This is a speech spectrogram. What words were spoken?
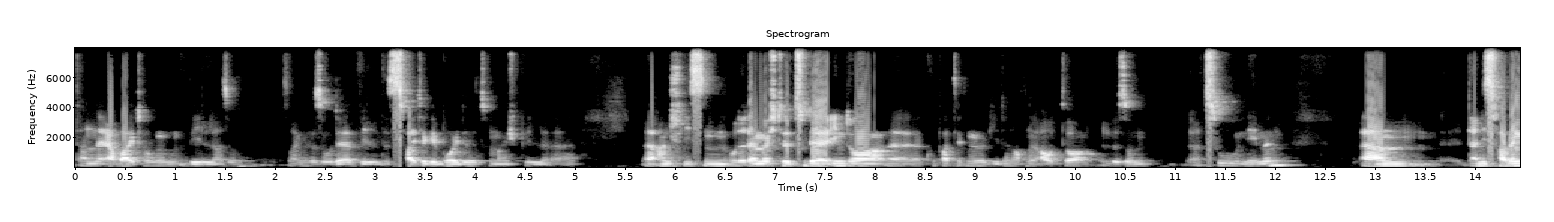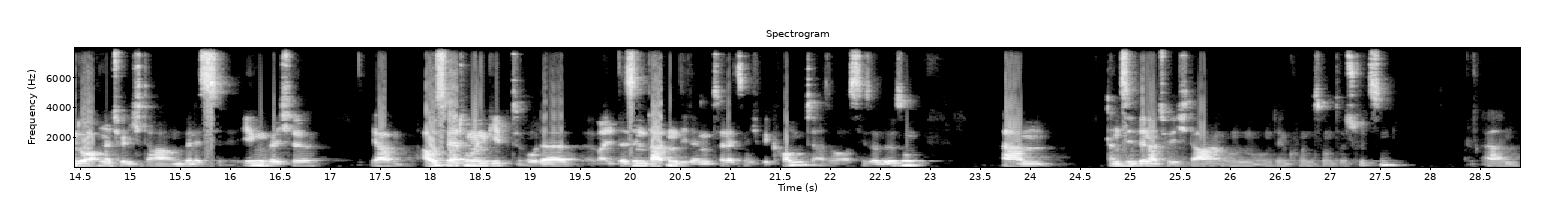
dann eine Erweiterung will, also sagen wir so, der will das zweite Gebäude zum Beispiel äh, äh, anschließen oder der möchte zu der Indoor-Cooper-Technologie äh, dann auch eine Outdoor-Lösung dazu nehmen. Ähm, dann ist Verwendung auch natürlich da und wenn es irgendwelche ja, Auswertungen gibt oder weil das sind Daten, die der Nutzer letztendlich bekommt, also aus dieser Lösung, ähm, dann sind wir natürlich da, um, um den Kunden zu unterstützen. Ähm,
